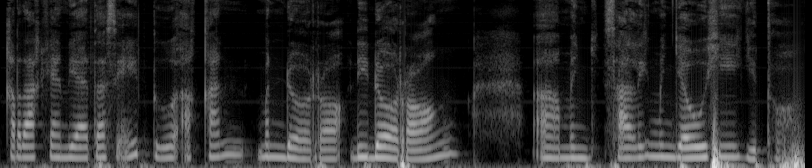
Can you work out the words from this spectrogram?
kerak yang di atasnya itu akan mendorong didorong uh, men saling menjauhi gitu.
